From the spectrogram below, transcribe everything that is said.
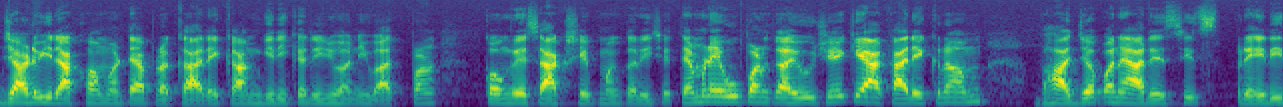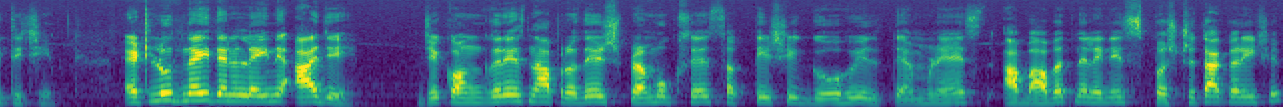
જાળવી રાખવા માટે આ પ્રકારે કામગીરી કરી રહેવાની વાત પણ કોંગ્રેસે આક્ષેપમાં કરી છે. તેમણે એવું પણ કહ્યું છે કે આ કાર્યક્રમ ભાજપ અને આરએસએસ પ્રેરિત છે. એટલું જ નહીં, તેને લઈને આજે જે કોંગ્રેસના પ્રદેશ પ્રમુખ છે શક્તિસિંહ ગોહિલ, તેમણે આ બાબતને લઈને સ્પષ્ટતા કરી છે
